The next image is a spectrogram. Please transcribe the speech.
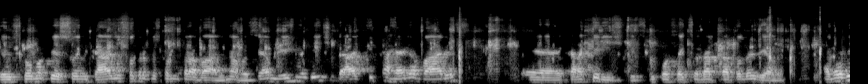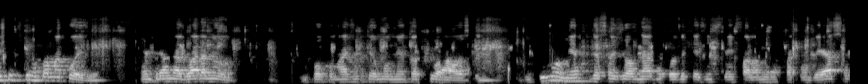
eu sou uma pessoa em casa e sou outra pessoa no trabalho. Não, você é a mesma identidade que carrega várias é, características, que consegue se adaptar a todas elas. Agora, deixa eu te perguntar uma coisa, entrando agora no, um pouco mais no teu momento atual. Assim. Em que momento dessa jornada toda que a gente vem falando nessa conversa,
